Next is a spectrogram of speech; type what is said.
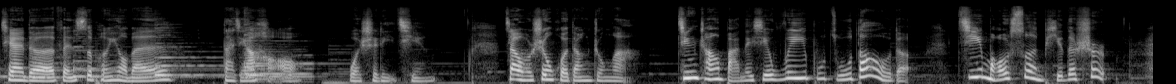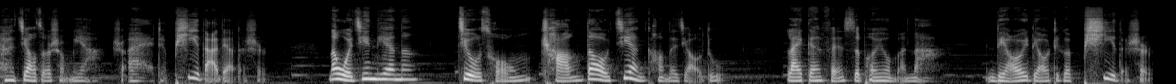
亲爱的粉丝朋友们，大家好，我是李晴。在我们生活当中啊，经常把那些微不足道的鸡毛蒜皮的事儿，叫做什么呀？说哎，这屁大点的事儿。那我今天呢，就从肠道健康的角度，来跟粉丝朋友们呐聊一聊这个屁的事儿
